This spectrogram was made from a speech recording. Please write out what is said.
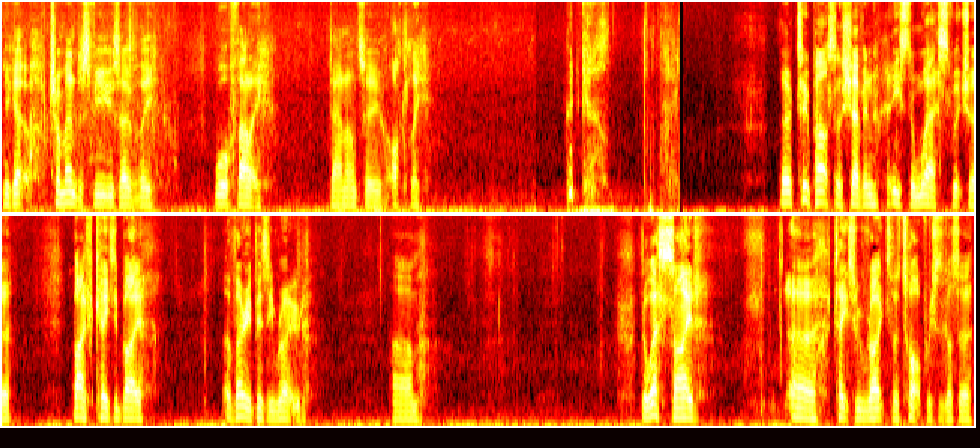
You get tremendous views over the Wharfe Valley down onto Otley. Good girl. There are two parts of the Chevin, east and west, which are bifurcated by a very busy road. Um, the west side uh, takes you right to the top, which has got a,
